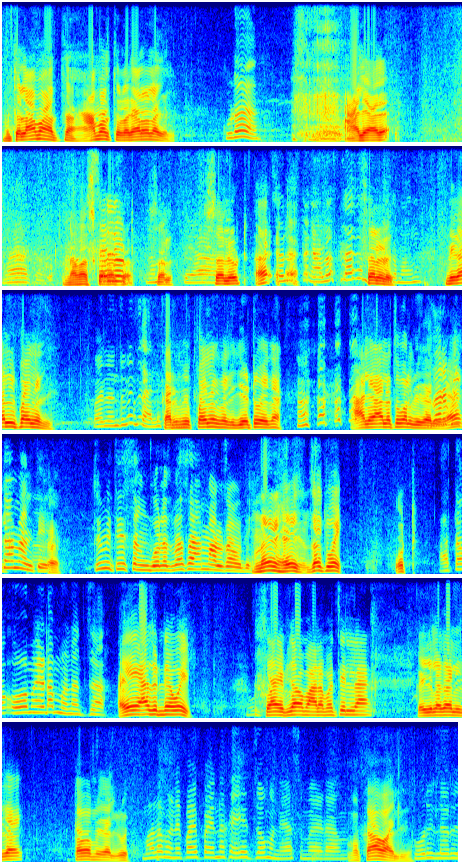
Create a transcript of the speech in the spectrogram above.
मग तुला आम्हाला आम्हाला तुला घालावं लागेल. कुठं? आले आले. हा का? नमस्कार. सलूट. चला तर घालावंच लागेल सलूट. मग. मी घालेल पहिल्यांदा. पहिल्यांदा तुम्हीच घाला कारण मी पहिल्यांदा म्हणजे गेटो आहे ना. आले आले तुम्हाला बरं मी घालेल काय म्हणते? हा. तुम्ही ते संग बोलत बसा आम्हाला जाऊ दे. नाही नाही, हे जाय तू वय उठ. आता ओ मॅडम म्हणत जा. अरे अजून नाही वय साहेब जा मला म्हणतील ना. कैला घाली जाय. तेव्हा मी झालो मला म्हणे पाय पाय नका येत जाऊ म्हणे असं मॅडम. मग का आली? फोर व्हीलर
